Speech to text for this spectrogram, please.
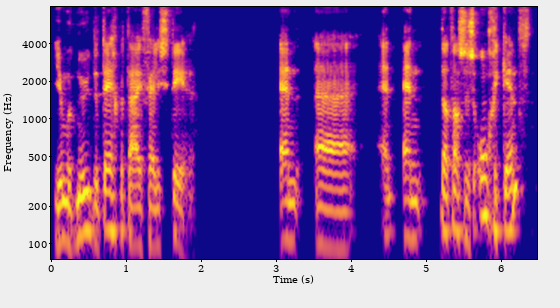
Je moet nu de tegenpartij feliciteren. En, uh, en, en dat was dus ongekend.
